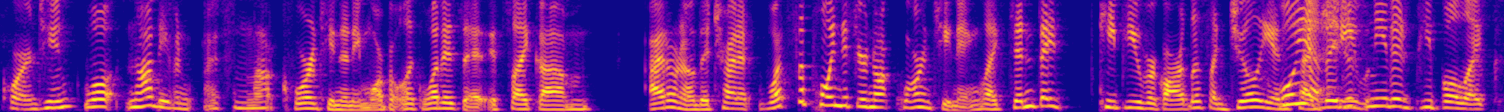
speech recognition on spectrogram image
quarantine. Well, not even. It's not quarantine anymore. But like, what is it? It's like um. I don't know. They try to. What's the point if you're not quarantining? Like, didn't they keep you regardless? Like Jillian. Well, said yeah, they she just needed people like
